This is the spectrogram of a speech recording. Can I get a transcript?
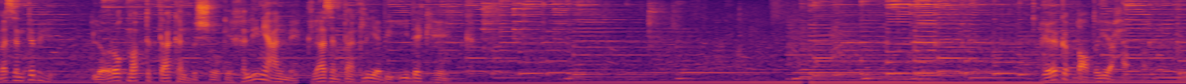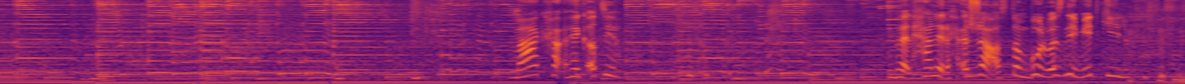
بس انتبهي الأوروك ما بتتاكل بالشوكة. خليني علمك لازم تاكليها بإيدك هيك. هيك بتعطيها حقها. معك حق هيك أطيب. بهالحالة رح أرجع على إسطنبول وزني 100 كيلو.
